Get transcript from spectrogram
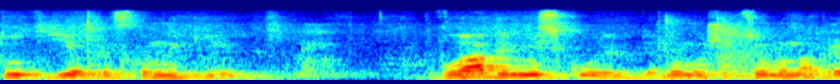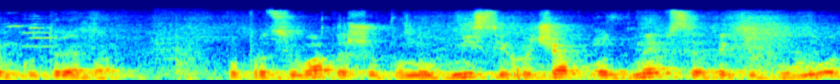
тут є представники влади міської. Я думаю, що в цьому напрямку треба попрацювати, щоб воно в місті хоча б одне все-таки було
